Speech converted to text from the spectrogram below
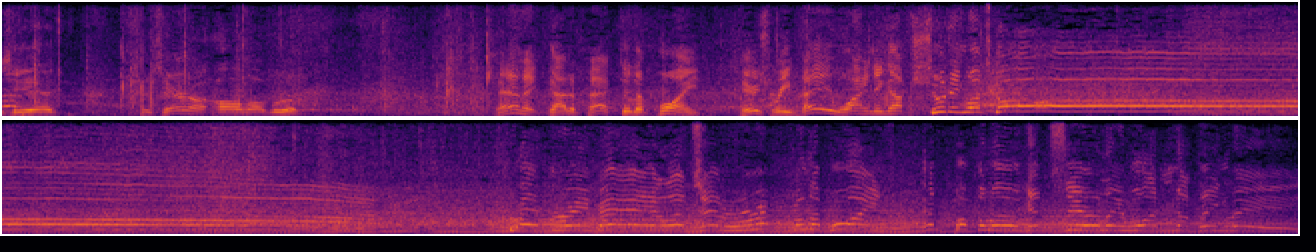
as he had Cesara all over him. Vanek got it back to the point. Here's Rivet winding up, shooting one, score! Craig Rivet lets it rip from the point, and Buffalo gets the early one nothing lead.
